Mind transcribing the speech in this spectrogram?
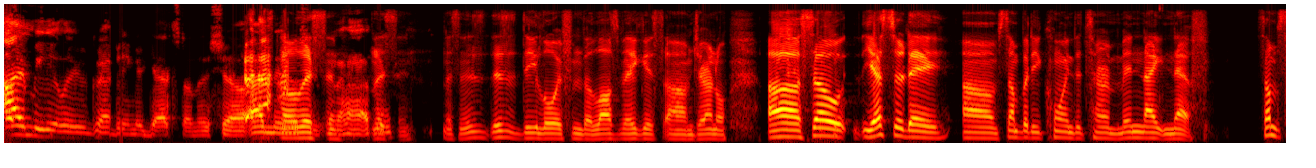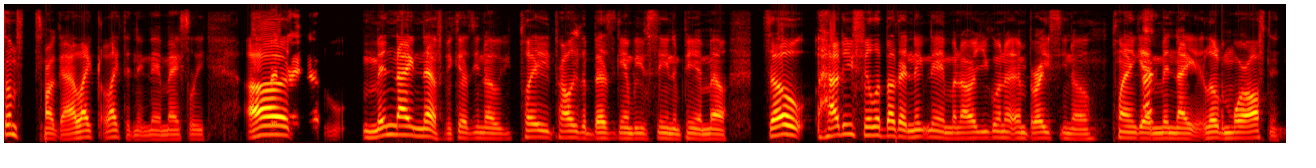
I immediately regret being a guest on this show. I knew No, this listen, was gonna happen. listen, listen. This is this is D. Lloyd from the Las Vegas um, Journal. Uh, so yesterday, um, somebody coined the term "Midnight Neff." Some some smart guy. I like I like the nickname actually. Uh, Midnight Neff because you know you played probably the best game we've seen in PML. So how do you feel about that nickname, and are you going to embrace you know playing at I- midnight a little bit more often?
